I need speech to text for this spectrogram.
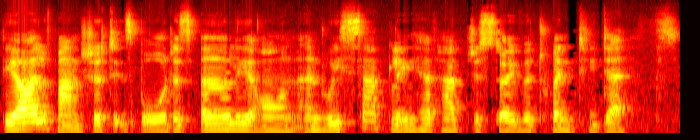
The Isle of Man shut its borders early on, and we sadly have had just over 20 deaths.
